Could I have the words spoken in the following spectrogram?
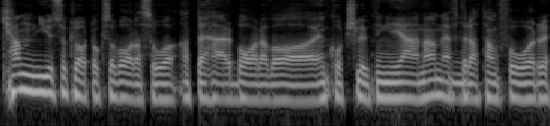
kan ju såklart också vara så att det här bara var en kortslutning i hjärnan efter att han får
